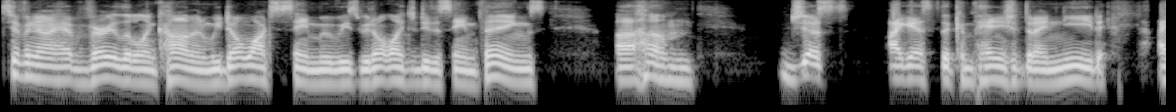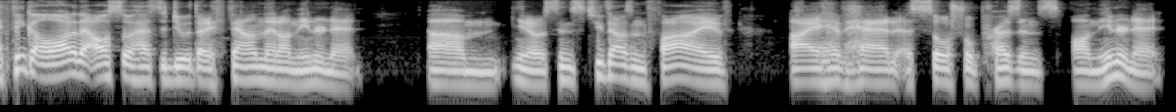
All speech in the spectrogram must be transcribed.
Tiffany and I have very little in common, we don't watch the same movies, we don't like to do the same things. Um, just I guess the companionship that I need. I think a lot of that also has to do with that I found that on the internet. Um, you know, since 2005 I have had a social presence on the internet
